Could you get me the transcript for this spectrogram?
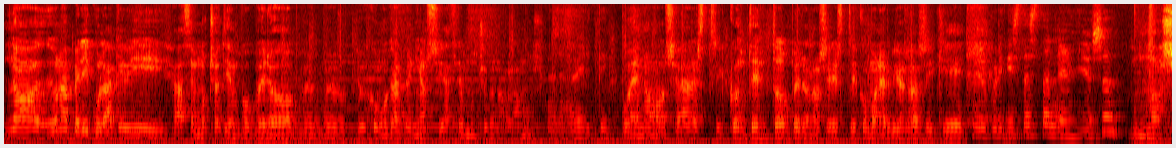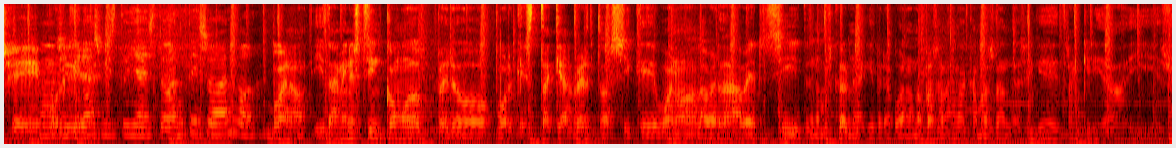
No, de una película que vi hace mucho tiempo, pero, pero, pero- pero ¿cómo que has venido? Si hace mucho que no hablamos. Para verte. Bueno, o sea, estoy contento, pero no sé, estoy como nervioso, así que... ¿Pero por qué estás tan nervioso? No sé, Como porque... si hubieras visto ya esto antes o algo. Bueno, y también estoy incómodo, pero porque está aquí Alberto, así que bueno, la verdad, a ver, sí, tenemos que dormir aquí, pero bueno, no pasa nada, la cama es grande, así que tranquilidad y eso,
